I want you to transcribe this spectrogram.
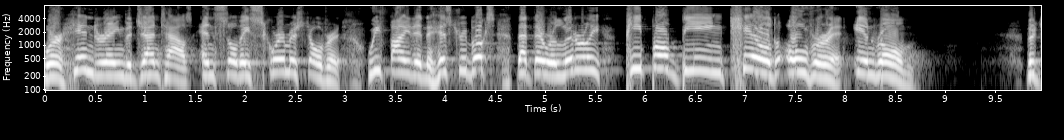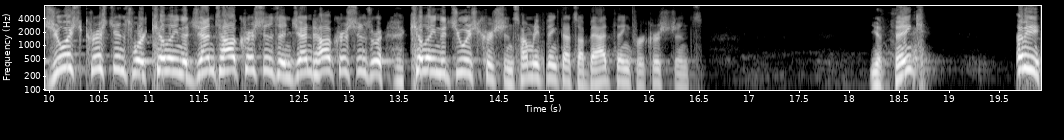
were hindering the Gentiles, and so they skirmished over it. We find in the history books that there were literally people being killed over it in Rome. The Jewish Christians were killing the Gentile Christians, and Gentile Christians were killing the Jewish Christians. How many think that's a bad thing for Christians? You think? I mean,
